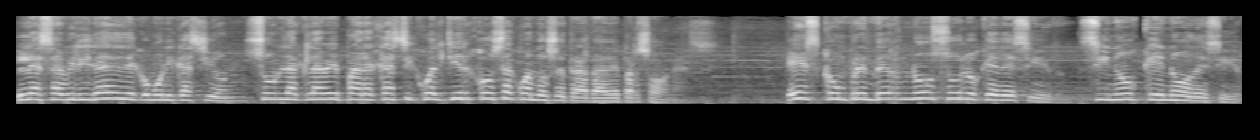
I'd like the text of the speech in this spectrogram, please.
Las habilidades de comunicación son la clave para casi cualquier cosa cuando se trata de personas es comprender no solo qué decir, sino qué no decir.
